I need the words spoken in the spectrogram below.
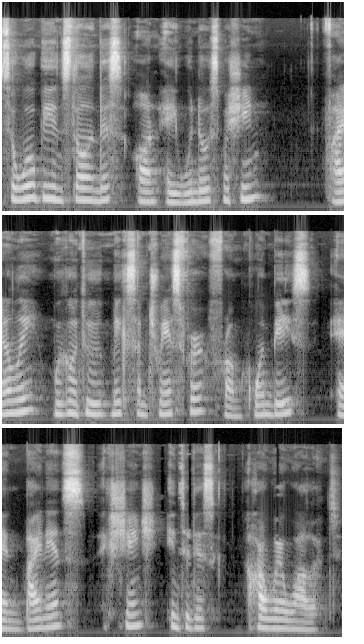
So we'll be installing this on a Windows machine. Finally, we're going to make some transfer from Coinbase and Binance Exchange into this hardware wallet.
